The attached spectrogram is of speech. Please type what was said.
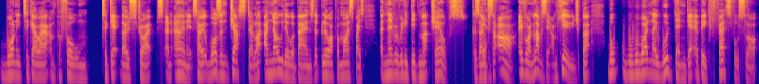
wanted to go out and perform to get those stripes and earn it. So it wasn't just a like I know there were bands that blew up on MySpace and never really did much else because they Yeah. were just like, oh, everyone loves it. I'm huge. But when they would then get a big festival slot,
